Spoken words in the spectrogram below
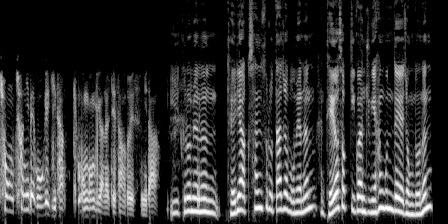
총 1,205개 기상 공공기관을 대상으로 했습니다. 이 그러면은 대략 산수로 따져 보면은 한 대여섯 기관 중에 한 군데 정도는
